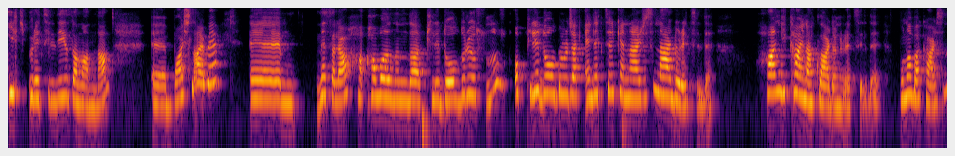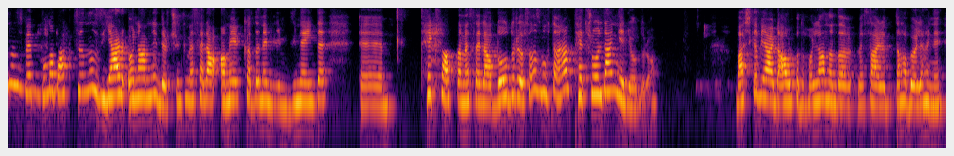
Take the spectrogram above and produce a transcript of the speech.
ilk üretildiği zamandan e, başlar ve e, mesela ha- havaalanında pili dolduruyorsunuz. O pili dolduracak elektrik enerjisi nerede üretildi? Hangi kaynaklardan üretildi? Buna bakarsınız ve buna baktığınız yer önemlidir. Çünkü mesela Amerika'da ne bileyim güneyde e, Texas'ta mesela dolduruyorsanız muhtemelen petrolden geliyordur o. Başka bir yerde Avrupa'da, Hollanda'da vesaire daha böyle hani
